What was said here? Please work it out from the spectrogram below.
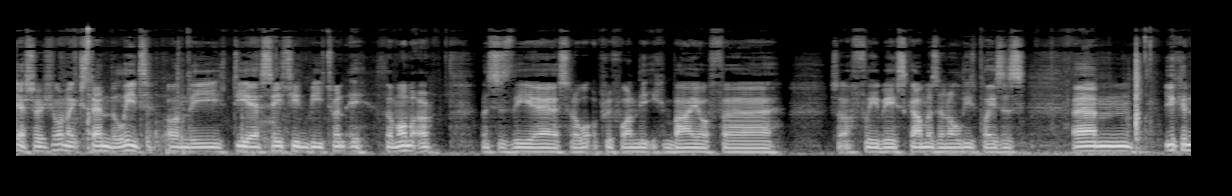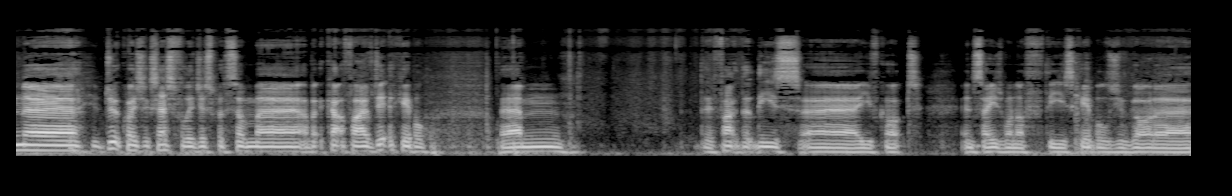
yeah, so if you want to extend the lead on the DS18B20 thermometer, this is the uh, sort of waterproof one that you can buy off uh, sort of fleabay's scammers and all these places. Um, you can uh, do it quite successfully just with some uh, a bit of Cat 5 data cable. Um, the fact that these uh, you've got inside one of these cables, you've got uh,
